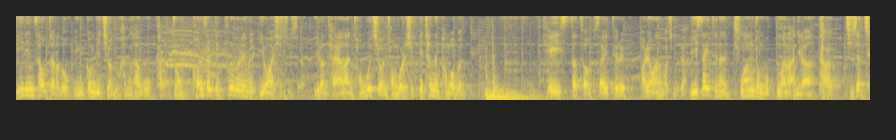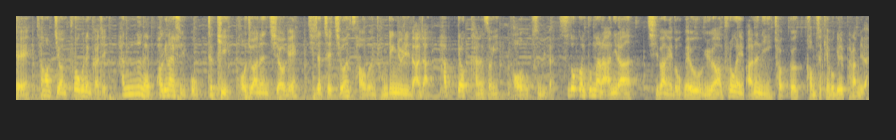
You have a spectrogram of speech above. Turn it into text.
1인 사업자라도 인건비 지원도 가능하고 각종 컨설팅 프로그램을 이용하실 수 있어요. 이런 다양한 정부 지원 정보를 쉽게 찾는 방법은 K 스타트업 사이트를 활용하는 것입니다. 이 사이트는 중앙 정보뿐만 아니라 각 지자체 창업 지원 프로그램까지 한눈에 확인할 수 있고 특히 거주하는 지역의 지자체 지원 사업은 경쟁률이 낮아 합격 가능성이 더 높습니다. 수도권뿐만 아니라 지방에도 매우 유용한 프로그램이 많으니 적극 검색해 보길 바랍니다.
